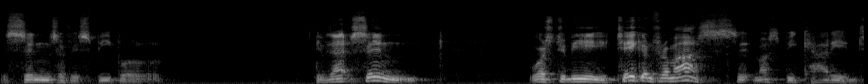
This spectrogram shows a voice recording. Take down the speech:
the sins of his people. If that sin was to be taken from us, it must be carried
